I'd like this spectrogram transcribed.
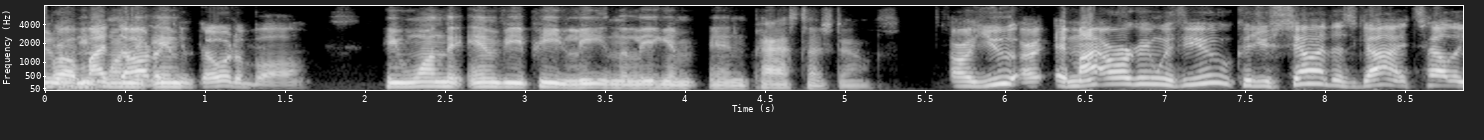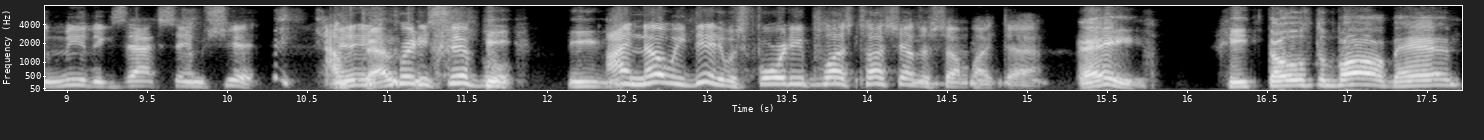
Dude, Bro, my daughter M- can throw the ball. He won the MVP, leading the league in, in pass touchdowns. Are you? Are, am I arguing with you? Because you sound like this guy telling me the exact same shit. I'm And it's pretty simple. He, I know he did. It was forty plus touchdowns or something like that. hey, he throws the ball, man.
